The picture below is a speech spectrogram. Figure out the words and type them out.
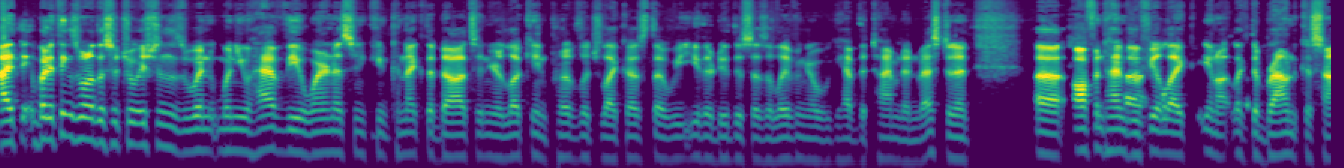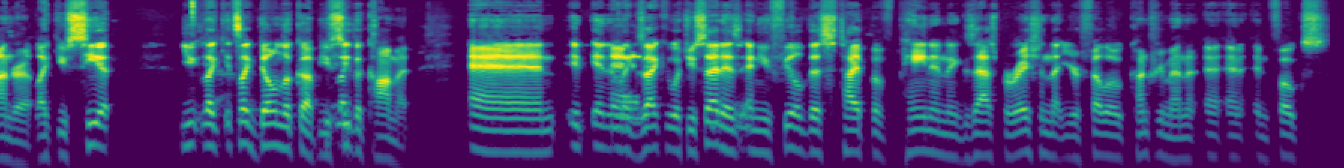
I think, but I think it's one of the situations when when you have the awareness and you can connect the dots, and you're lucky and privileged like us that we either do this as a living or we have the time to invest in it. Uh, oftentimes, uh, we feel like you know, like the brown Cassandra, like you see it, you like it's like don't look up, you see the comet and it, and exactly what you said is mm-hmm. and you feel this type of pain and exasperation that your fellow countrymen and, and, and, folks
